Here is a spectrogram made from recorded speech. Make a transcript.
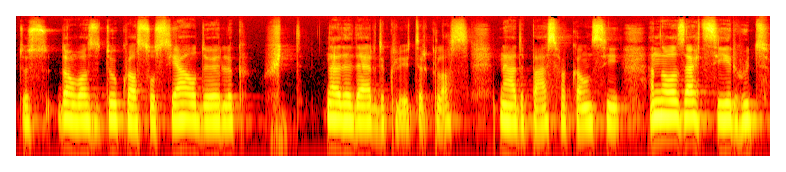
Dus dan was het ook wel sociaal duidelijk naar de derde kleuterklas, na de paasvakantie. En dat was echt zeer goed.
